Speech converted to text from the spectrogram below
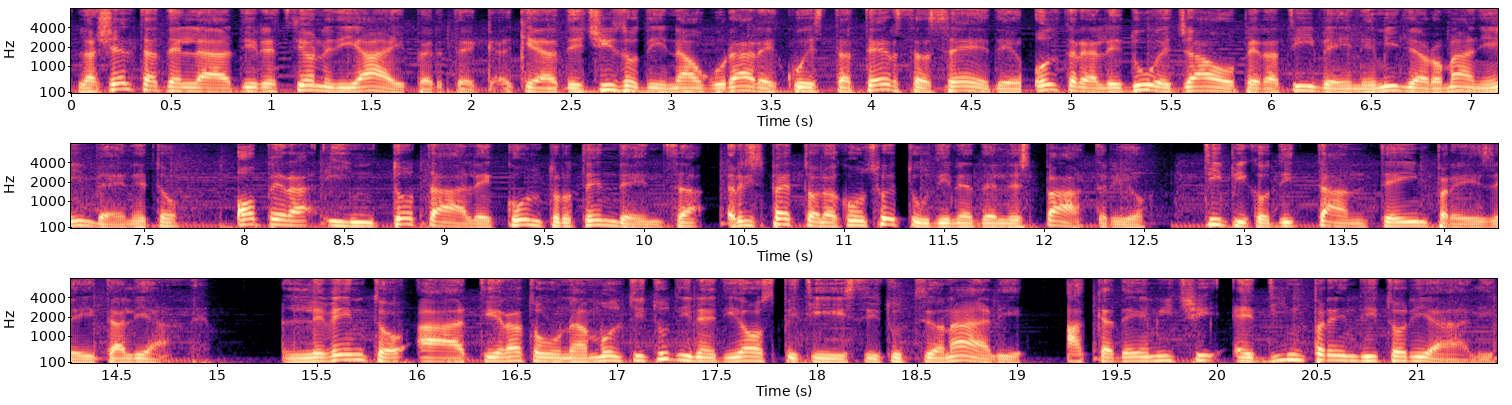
La scelta della direzione di Hypertech, che ha deciso di inaugurare questa terza sede, oltre alle due già operative in Emilia-Romagna e in Veneto, opera in totale controtendenza rispetto alla consuetudine dell'espatrio, tipico di tante imprese italiane. L'evento ha attirato una moltitudine di ospiti istituzionali, accademici ed imprenditoriali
